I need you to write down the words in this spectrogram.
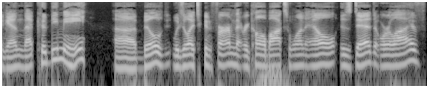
again, that could be me. Uh, Bill, would you like to confirm that recallbox1L is dead or alive?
